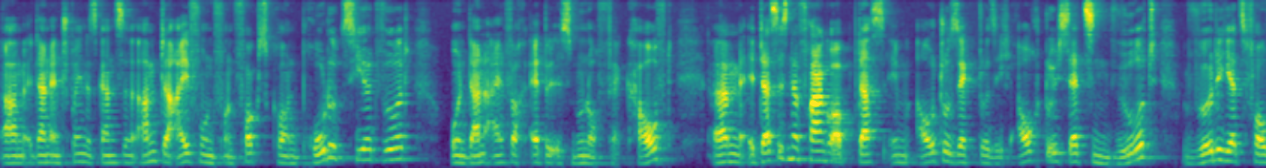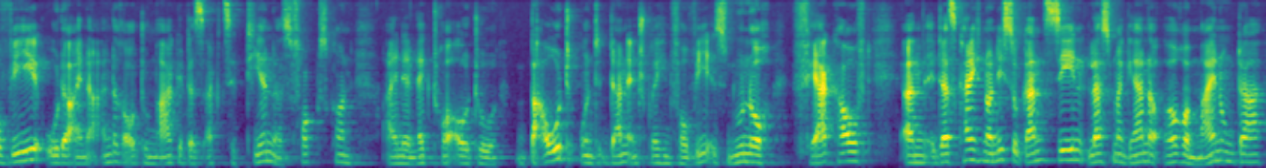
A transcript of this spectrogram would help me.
ähm, dann entsprechend das ganze amte iPhone von Foxconn produziert wird und dann einfach Apple es nur noch verkauft. Ähm, das ist eine Frage, ob das im Autosektor sich auch durchsetzen wird. Würde jetzt VW oder eine andere Automarke das akzeptieren, dass Foxconn ein Elektroauto baut und dann entsprechend VW es nur noch verkauft? Ähm, das kann ich noch nicht so ganz sehen. Lasst mal gerne eure Meinung da,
